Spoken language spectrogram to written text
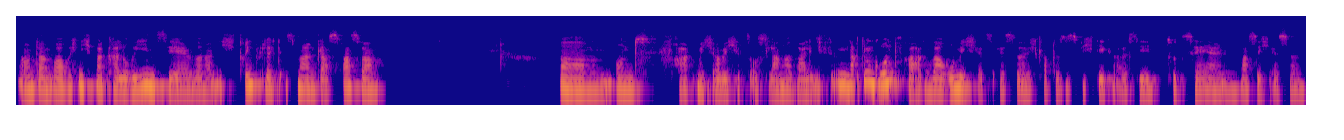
Und dann brauche ich nicht mal Kalorien zählen, sondern ich trinke vielleicht erstmal ein Glas Wasser ähm, und frage mich, ob ich jetzt aus Langeweile, ich, nach dem Grund fragen, warum ich jetzt esse. Ich glaube, das ist wichtiger, als sie zu zählen, was ich esse.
